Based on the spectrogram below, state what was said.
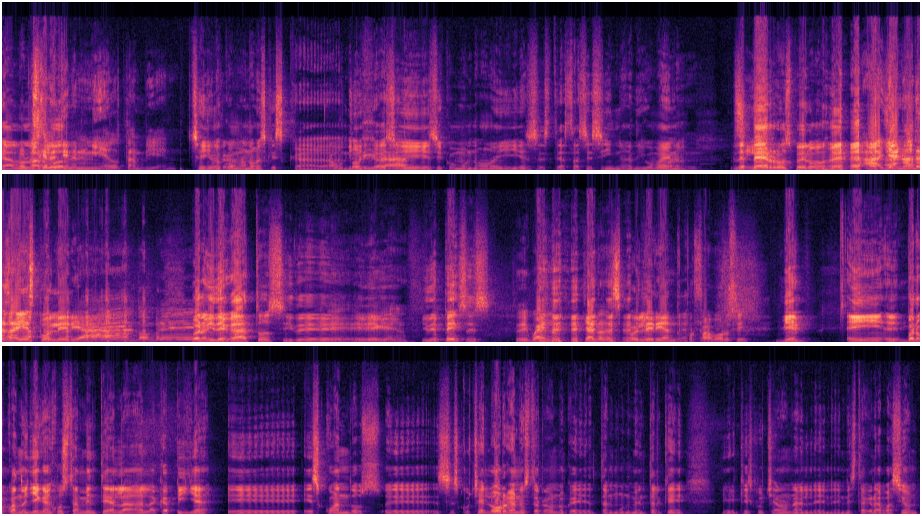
a lo Es largo. que le tienen miedo también. Sí, no, como no, es que es Autoridad. sí, sí, como no, y es este hasta asesina, digo, bueno, Bueno, de sí. perros, pero Ah, ya no andas ahí spoilereando, hombre. bueno, y de gatos y de, Y de- y de peces. Sí, bueno, ya no andes spoilereando, por favor, ¿sí? Bien. Y eh, bueno, cuando llegan justamente a la, a la capilla, eh, es cuando eh, se escucha el órgano, este órgano que, tan monumental que, que escucharon al- en, en esta grabación.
